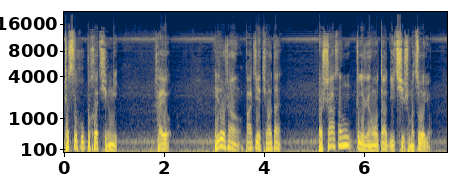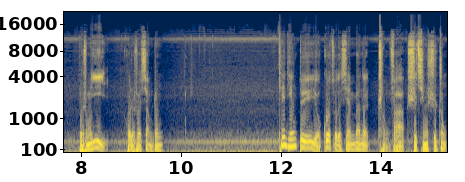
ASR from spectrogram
这似乎不合情理。还有，一路上八戒挑担，而沙僧这个人物到底起什么作用，有什么意义，或者说象征？天庭对于有过错的仙班的惩罚时轻时重。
